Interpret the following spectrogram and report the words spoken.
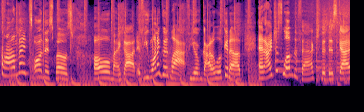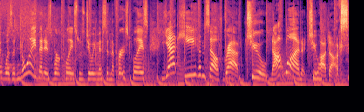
comments on this post. Oh my god, if you want a good laugh, you have got to look it up. And I just love the fact that this guy was annoyed that his workplace was doing this in the first place, yet he himself grabbed two, not one, two hot dogs.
